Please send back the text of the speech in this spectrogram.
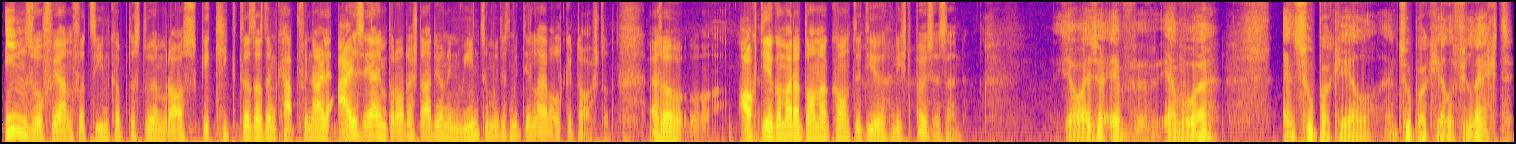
insofern verziehen gehabt, dass du ihm rausgekickt hast aus dem Cup-Finale, als er im Broderstadion in Wien zumindest mit dir Leibwald getauscht hat. Also auch Diego Maradona konnte dir nicht böse sein. Ja, also er, er war ein super Kerl, ein super Kerl. Vielleicht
